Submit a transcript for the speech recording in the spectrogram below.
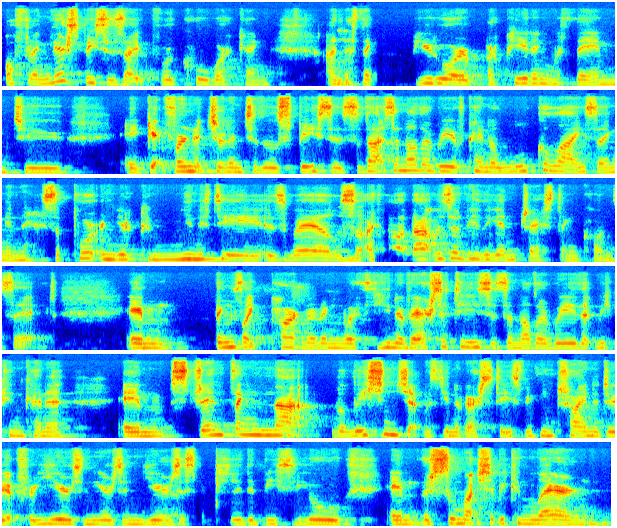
offering their spaces out for co working. And I mm. think Bureau are, are pairing with them to uh, get furniture into those spaces. So that's another way of kind of localizing and supporting your community as well. Mm-hmm. So I thought that was a really interesting concept. Um, things like partnering with universities is another way that we can kind of um, strengthen that relationship with universities. We've been trying to do it for years and years and years, especially the BCO. Um, there's so much that we can learn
